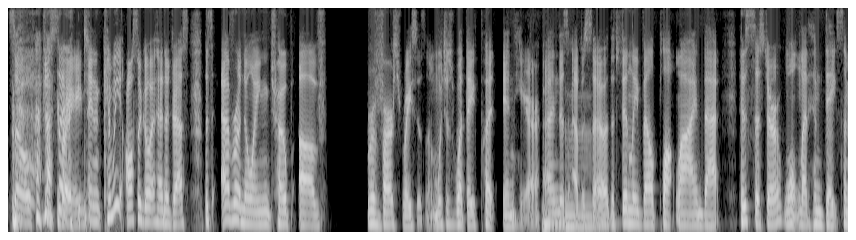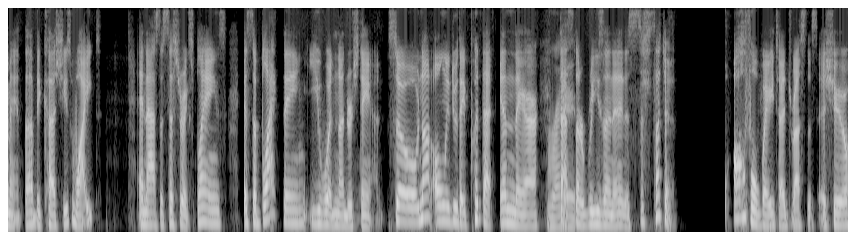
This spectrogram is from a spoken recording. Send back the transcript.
So just saying. Right. And can we also go ahead and address this ever annoying trope of reverse racism, which is what they put in here in this Mhm. episode? The thinly veiled plot line that his sister won't let him date Samantha because she's white. And as the sister explains, it's a black thing you wouldn't understand. So not only do they put that in there, right. that's the reason. And it's such a awful way to address this issue.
